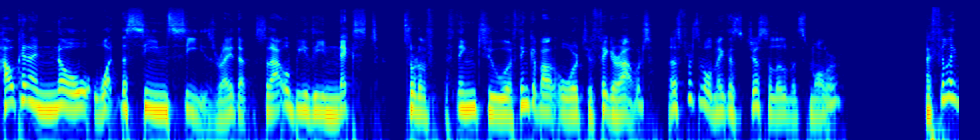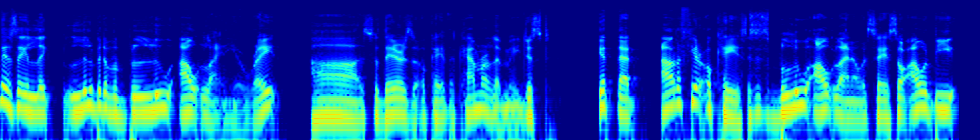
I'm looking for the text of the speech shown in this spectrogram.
how can I know what the scene sees, right? That, so that will be the next sort of thing to think about or to figure out. Let's first of all make this just a little bit smaller. I feel like there's a like little bit of a blue outline here, right? Ah, so there's, okay, the camera, let me just get that out of here. Okay, so this is blue outline, I would say. So I would be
